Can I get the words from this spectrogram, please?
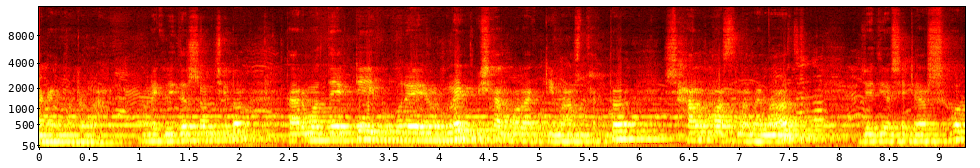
আগের ঘটনা। অনেক নিদর্শন ছিল। তার মধ্যে একটি পুকুরে অনেক বিশাল বড় একটি মাছ থাকতো, শাল মাছ নামে মাছ, যদিও সেটা শোল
